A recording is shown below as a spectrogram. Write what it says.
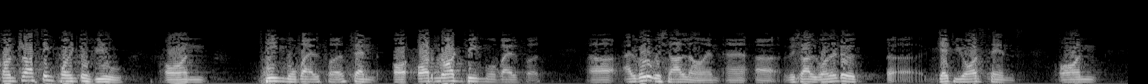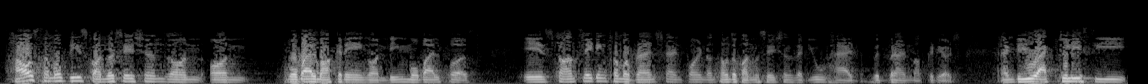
contrasting point of view on being mobile first and or, or not being mobile first. Uh, I'll go to Vishal now, and uh, uh, Vishal wanted to uh, get your sense on how some of these conversations on on mobile marketing, on being mobile first, is translating from a brand standpoint on some of the conversations that you've had with brand marketers. And do you actually see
